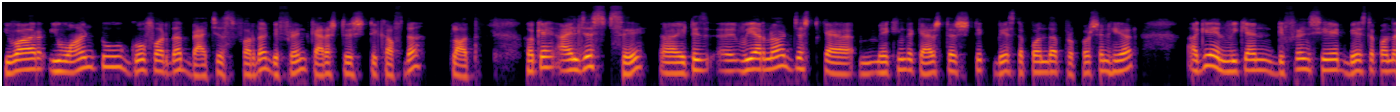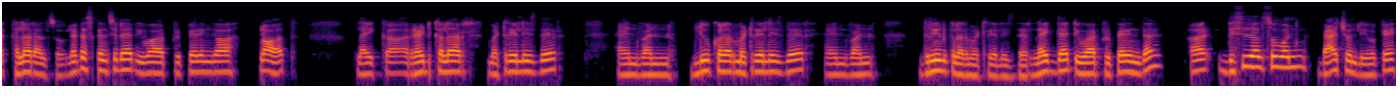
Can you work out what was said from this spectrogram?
you are you want to go for the batches for the different characteristic of the cloth. Okay i'll just say uh, it is uh, we are not just making the characteristic based upon the proportion here. Again we can differentiate based upon the color also. Let us consider you are preparing a cloth like red color material is there and one blue color material is there and one green color material is there. Like that you are preparing the uh, this is also one batch only okay?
